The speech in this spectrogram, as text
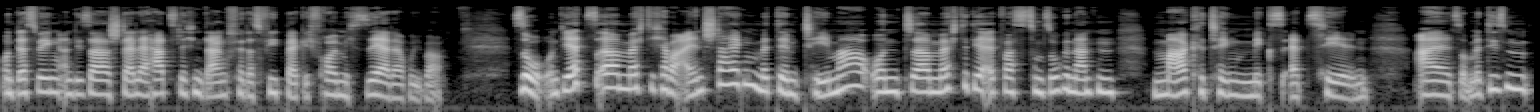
Und deswegen an dieser Stelle herzlichen Dank für das Feedback. Ich freue mich sehr darüber. So, und jetzt äh, möchte ich aber einsteigen mit dem Thema und äh, möchte dir etwas zum sogenannten Marketing-Mix erzählen. Also, mit diesem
